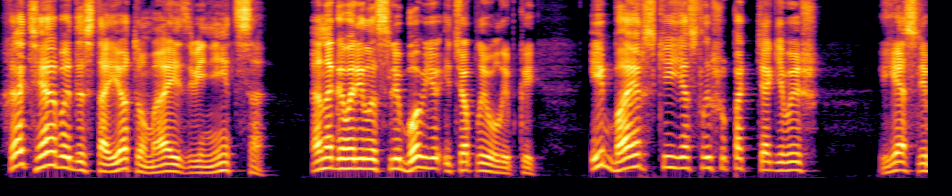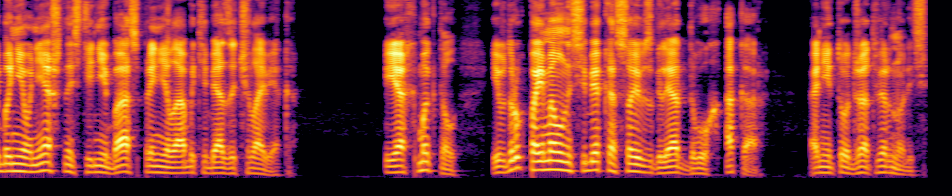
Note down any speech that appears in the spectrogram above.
«Хотя бы достает ума извиниться», — она говорила с любовью и теплой улыбкой. «И байерский, я слышу, подтягиваешь. Если бы не внешность и не бас, приняла бы тебя за человека». Я хмыкнул и вдруг поймал на себе косой взгляд двух акар. Они тут же отвернулись.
